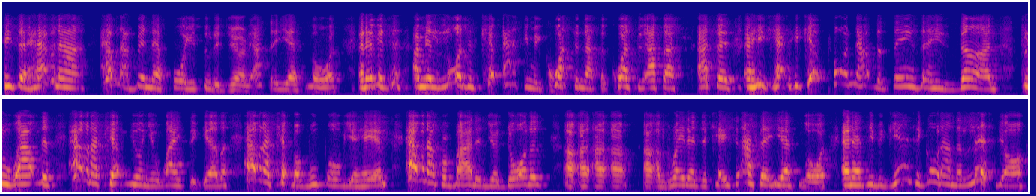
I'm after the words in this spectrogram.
He said, Haven't I haven't I been there for you through the journey? I said, Yes, Lord. And every time I mean Lord just kept asking me question after question after I said and he kept he kept pointing out the things that he's done throughout this. Haven't I kept you and your wife together? Haven't I kept a roof over your head? Haven't I provided your daughters a, a, a, a great education? I said, Yes, Lord. And as he began to go down the list, y'all,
